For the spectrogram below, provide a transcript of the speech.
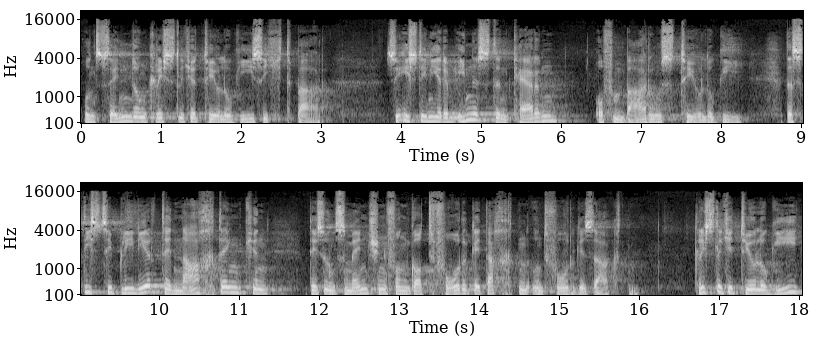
und Sendung christlicher Theologie sichtbar. Sie ist in ihrem innersten Kern Offenbarungstheologie, das disziplinierte Nachdenken des uns Menschen von Gott vorgedachten und vorgesagten. Christliche Theologie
